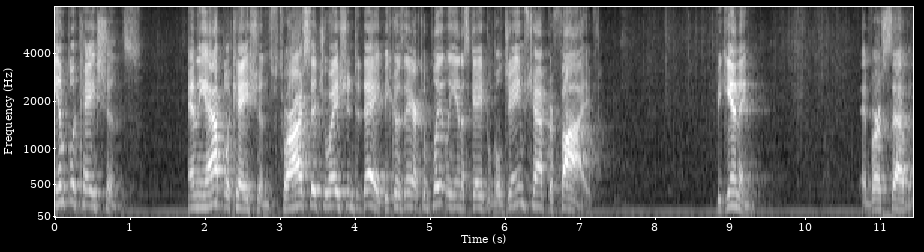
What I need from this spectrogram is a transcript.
implications, and the applications to our situation today because they are completely inescapable. James chapter 5, beginning at verse 7.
